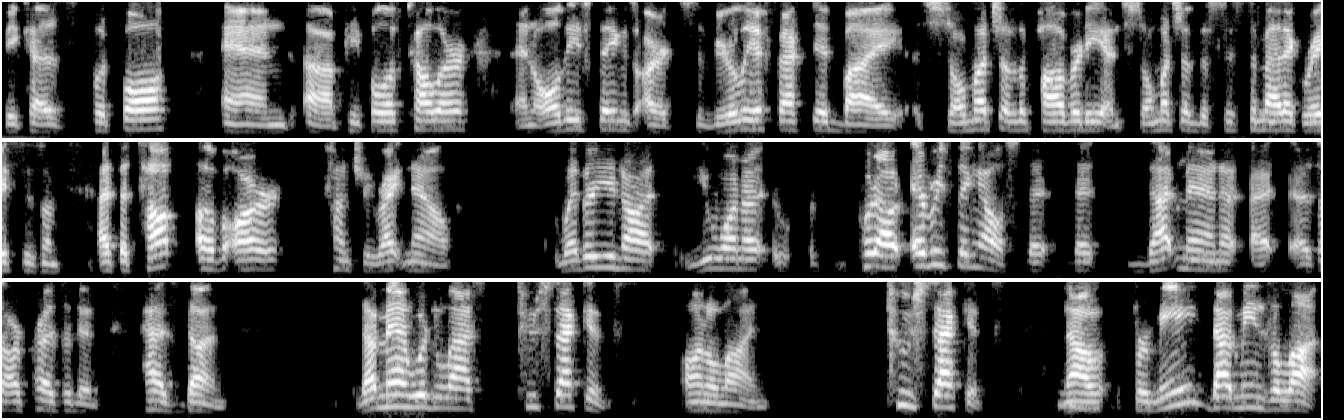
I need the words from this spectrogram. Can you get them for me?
because football and uh, people of color and all these things are severely affected by so much of the poverty and so much of the systematic racism at the top of our country right now whether or not you want to put out everything else that that that man as our president has done that man wouldn't last two seconds on a line two seconds now, mm-hmm. for me, that means a lot.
